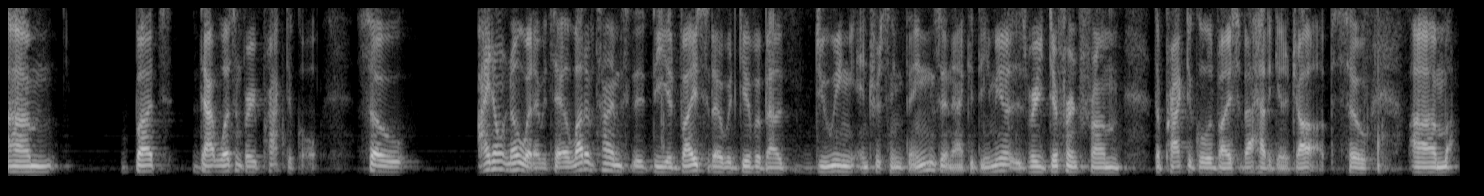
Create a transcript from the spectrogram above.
Um, but that wasn't very practical. So I don't know what I would say. A lot of times, the, the advice that I would give about doing interesting things in academia is very different from the practical advice about how to get a job. So um,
